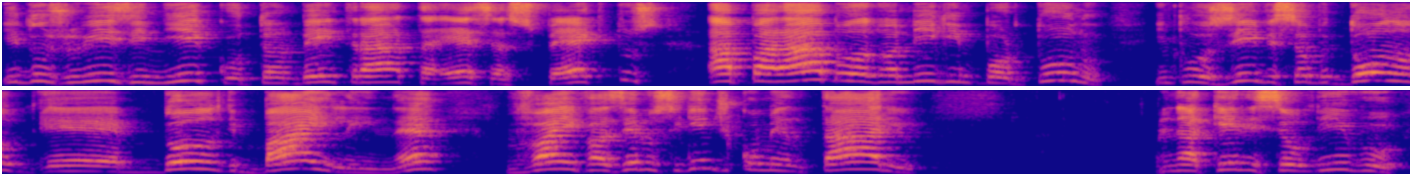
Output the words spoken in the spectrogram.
E do juiz iníquo também trata esses aspectos. A parábola do amigo importuno, inclusive sobre Donald, é, Donald Bailey, né? Vai fazer o seguinte comentário naquele seu livro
